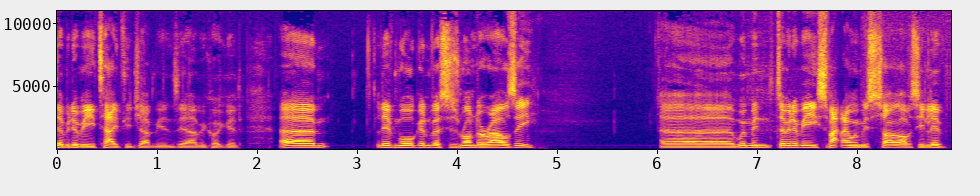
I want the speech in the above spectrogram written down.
WWE Tag Team Champions. Yeah, that'd be quite good. Um, Liv Morgan versus Ronda Rousey. Uh, women WWE SmackDown Women's title. Obviously, Liv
